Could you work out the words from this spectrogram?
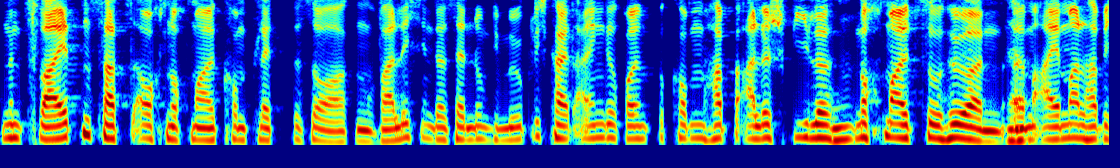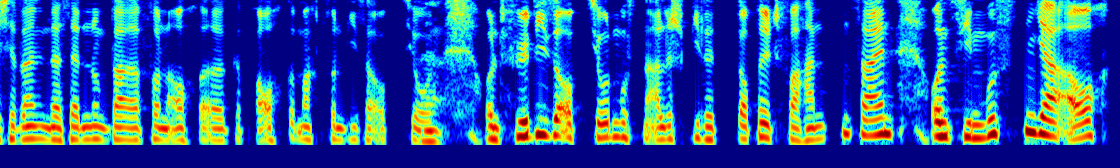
einen zweiten Satz auch nochmal komplett besorgen, weil ich in der Sendung die Möglichkeit eingeräumt bekommen habe, alle Spiele mhm. nochmal zu hören. Ja. Ähm, einmal habe ich ja dann in der Sendung davon auch äh, Gebrauch gemacht von dieser Option. Ja. Und für diese Option mussten alle Spiele doppelt vorhanden sein. Und sie mussten ja auch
